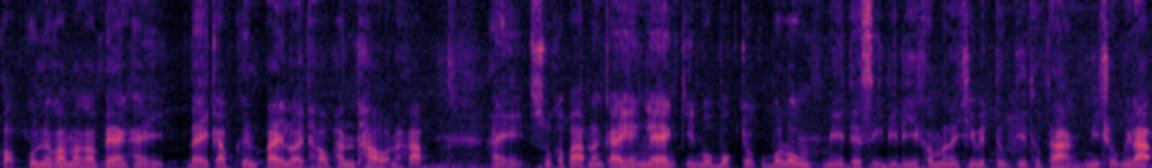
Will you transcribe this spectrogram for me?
ขอบคุณในความมาคำแพงให้ได้กลับขึ้นไปลอยเท่าพันเท่านะครับ ให้สุขภาพร่างกายแข็งแรงกินบบกจกบลง มีแต่สิ่งดีๆเข้ามาในชีวิตทุกทีทุกทางมีโชคมีลาภ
